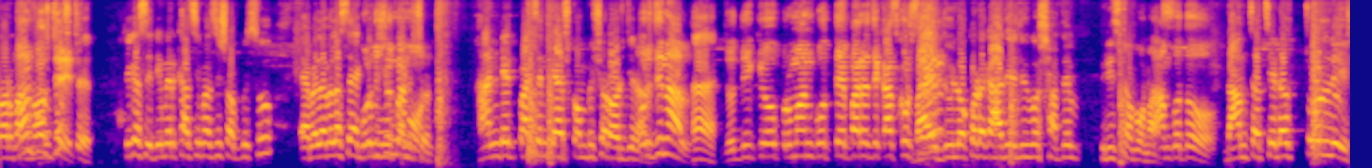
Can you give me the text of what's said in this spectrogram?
নরমাল নন Non-posted। ঠিক আছে? ডিমের খাসি মাসি সবকিছু অ্যাভেলেবেল আছে একদম new? Condition hundred percent gas compressor original original হ্যাঁ। যদি কেউ প্রমাণ করতে পারে যে কাজ করছে? ভাই দুই লক্ষ টাকা হাতিয়ে দিব সাথে ফ্রিজটা বোনাস দাম কত? দাম চাচ্ছে এটা চল্লিশ।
